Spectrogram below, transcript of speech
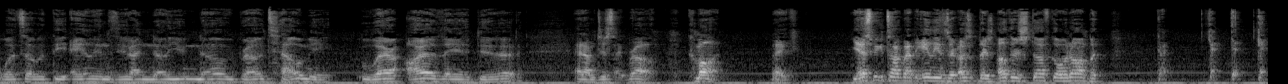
What's up with the aliens, dude? I know you know, bro. Tell me, where are they, dude? And I'm just like, bro, come on. Like, yes, we can talk about the aliens. There's other stuff going on, but God, God, God,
